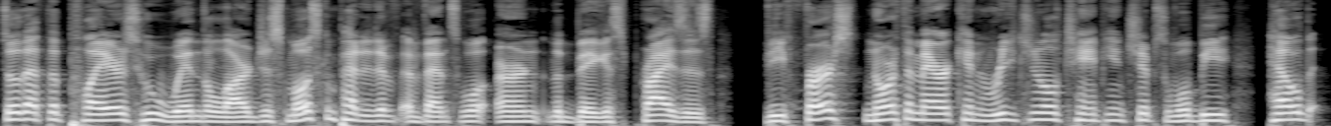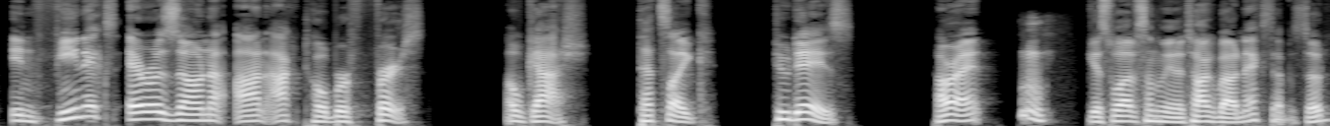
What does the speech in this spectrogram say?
so that the players who win the largest, most competitive events will earn the biggest prizes. The first North American Regional Championships will be held in Phoenix, Arizona on October 1st. Oh gosh, that's like two days. All right. Hmm. Guess we'll have something to talk about next episode.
